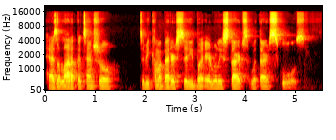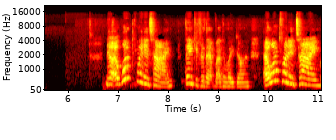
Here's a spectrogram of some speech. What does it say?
has a lot of potential to become a better city, but it really starts with our schools. Now, at one point in time, thank you for that, by the way, Dylan. At one point in time,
